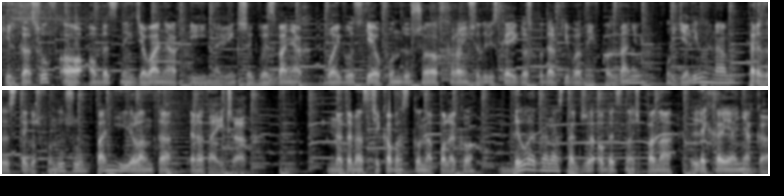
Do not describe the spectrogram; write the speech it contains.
Kilka słów o obecnych działaniach i największych wyzwaniach Wojewódzkiego Funduszu Ochrony Środowiska i Gospodarki Wodnej w Poznaniu udzieliły nam prezes tegoż funduszu pani Jolanta Ratajczak. Natomiast ciekawostką na Poleko była dla nas także obecność pana Lecha Janiaka,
